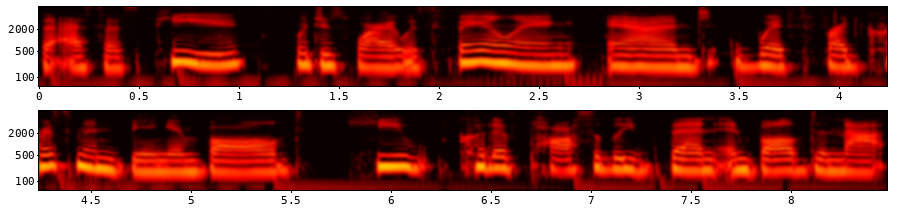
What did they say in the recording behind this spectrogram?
the SSP, which is why it was failing. And with Fred Crisman being involved, he could have possibly been involved in that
